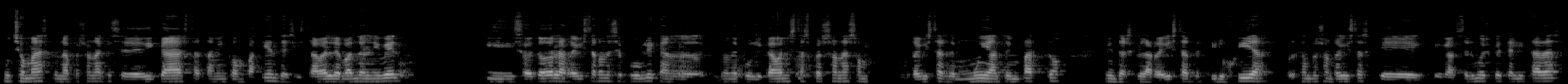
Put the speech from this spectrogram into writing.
mucho más que una persona que se dedica a estar también con pacientes y estaba elevando el nivel y sobre todo las revistas donde se publican, donde publicaban estas personas son revistas de muy alto impacto, mientras que las revistas de cirugía, por ejemplo, son revistas que, que al ser muy especializadas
